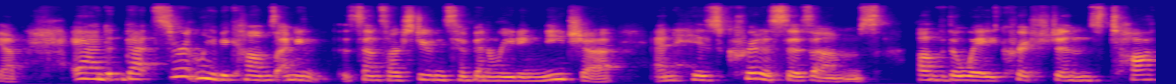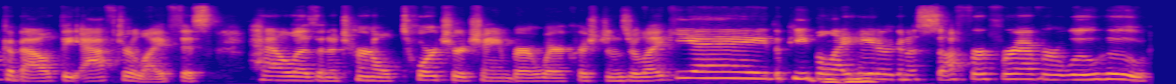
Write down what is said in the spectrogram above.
Yeah. And that certainly becomes, I mean, since our students have been reading Nietzsche and his criticisms of the way Christians talk about the afterlife, this hell as an eternal torture chamber where Christians are like, yay, the people mm-hmm. I hate are going to suffer forever, woohoo.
